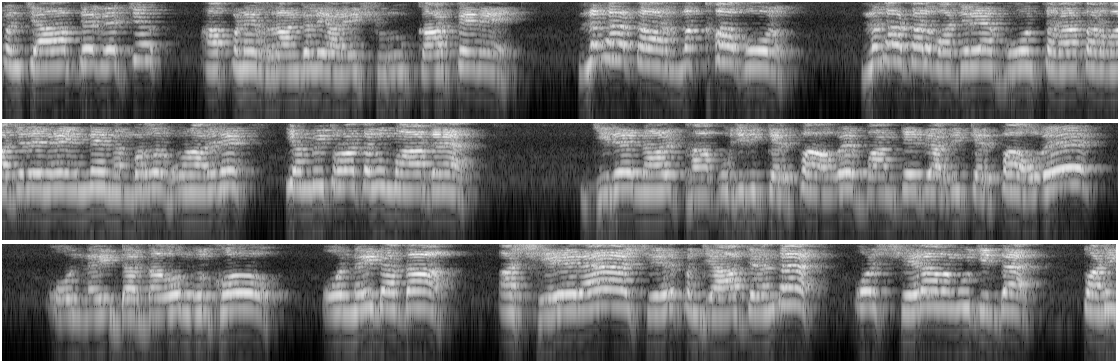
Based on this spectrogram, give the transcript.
ਪੰਜਾਬ ਦੇ ਵਿੱਚ ਆਪਣੇ ਰੰਗ ਲਿਆਣੇ ਸ਼ੁਰੂ ਕਰਤੇ ਨੇ। ਲਗਾਤਾਰ ਲੱਖਾਂ ਫੋਨ, ਲਗਾਤਾਰ ਵੱਜ ਰਿਹਾ, ਫੋਨ ਧੜਾ ਧੜ ਵੱਜ ਰਹੇ ਨੇ, ਇੰਨੇ ਨੰਬਰ ਤੋਂ ਫੋਨ ਆ ਰਹੇ ਨੇ ਕਿ ਅੰਮ੍ਰਿਤ ਥੋੜਾ ਤੈਨੂੰ ਮਾਰ ਦੇਣਾ। ਜਿਹਦੇ ਨਾਲ ਠਾਕੁਰ ਜੀ ਦੀ ਕਿਰਪਾ ਹੋਵੇ ਬਾਂਕੇ ਬਿਹਾਰ ਦੀ ਕਿਰਪਾ ਹੋਵੇ, ਉਹ ਨਹੀਂ ਡਰਦਾ, ਉਹ ਮੂਰਖੋ, ਉਹ ਨਹੀਂ ਡਰਦਾ। ਆ ਸ਼ੇਰ ਹੈ, ਸ਼ੇਰ ਪੰਜਾਬ 'ਚ ਰਹਿੰਦਾ ਹੈ ਔਰ ਸ਼ੇਰਾਂ ਵਾਂਗੂ ਜਿੰਦਾ ਤੁਹਾਡੀ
